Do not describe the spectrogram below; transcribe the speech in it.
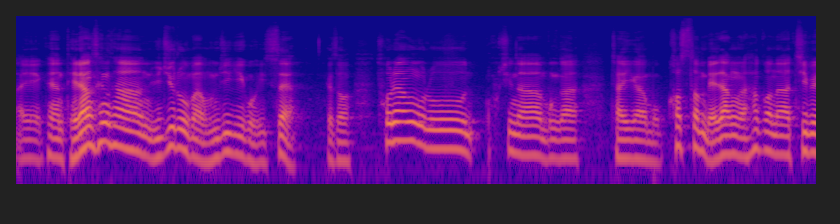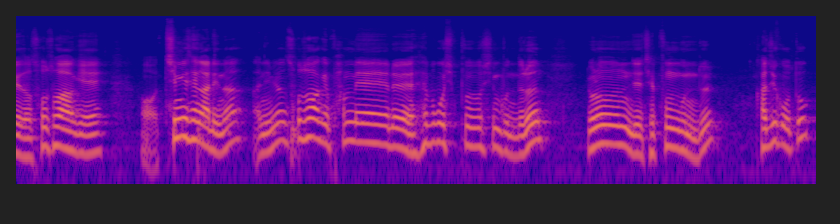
아예 그냥 대량 생산 위주로만 움직이고 있어요. 그래서 소량으로 혹시나 뭔가 자기가 뭐 커스텀 매장을 하거나 집에서 소소하게 어, 취미생활이나 아니면 소소하게 판매를 해보고 싶으신 분들은 이런 이제 제품군들 가지고도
